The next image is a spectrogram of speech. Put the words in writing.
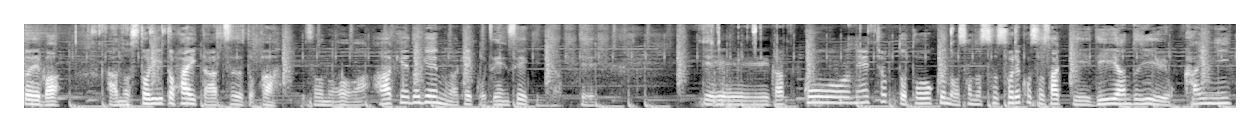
例えばあのストリートファイター2とかそのアーケードゲームが結構全盛期になってで学校ねちょっと遠くのそのそれこそさっき D&D を買いに行っ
